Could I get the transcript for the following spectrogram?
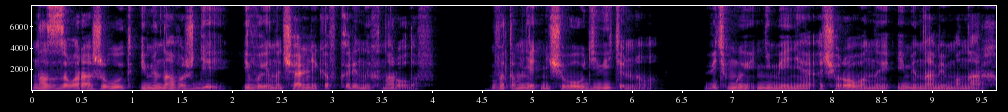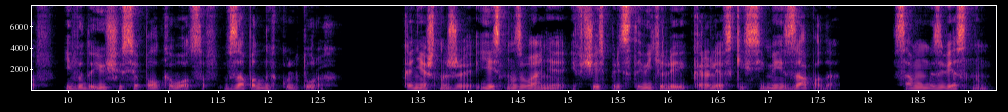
нас завораживают имена вождей и военачальников коренных народов. В этом нет ничего удивительного, ведь мы не менее очарованы именами монархов и выдающихся полководцев в западных культурах. Конечно же, есть названия и в честь представителей королевских семей Запада. Самым известным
